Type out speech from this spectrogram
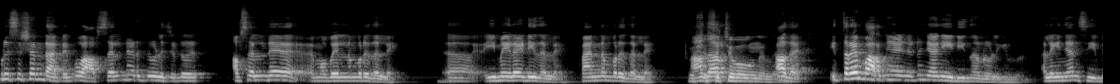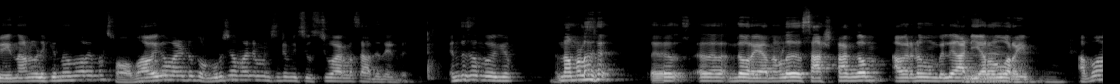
പ്രിസിഷൻ ഡാറ്റ ഇപ്പോൾ അഫ്സലിന്റെ അടുത്ത് വിളിച്ചിട്ട് അഫ്സലിന്റെ മൊബൈൽ നമ്പർ ഇതല്ലേ? ഇമെയിൽ ഐ ഡി ഇതല്ലേ? പാൻ നമ്പർ ഇതല്ലേ? അതെ. ഇത്രയും പറഞ്ഞു കഴിഞ്ഞിട്ട് ഞാൻ ഇ ഡി എന്നാണ് വിളിക്കുന്നത്. അല്ലെങ്കിൽ ഞാൻ സി ബി ഐ എന്നാണ് വിളിക്കുന്നത് എന്ന് പറയുമ്പോൾ സ്വാഭാവികമായിട്ട് തൊണ്ണൂറ് ശതമാനം മനുഷ്യരും വിശ്വസിച്ചു പോകാനുള്ള സാധ്യതയുണ്ട്. എന്ത് സംഭവിക്കും? ഏഹ്, എന്താ പറയാ നമ്മൾ സാഷ്ടാംഗം അവരുടെ മുമ്പിൽ അടിയറവ് പറയും. അപ്പോൾ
